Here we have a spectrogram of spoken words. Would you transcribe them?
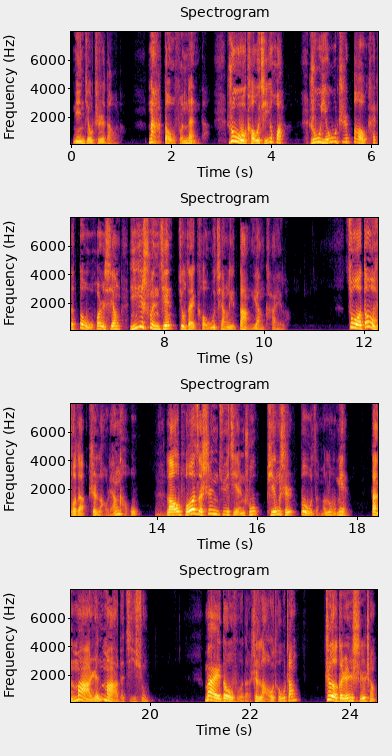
您就知道了，那豆腐嫩的，入口即化，如油脂爆开的豆花香，一瞬间就在口腔里荡漾开了。做豆腐的是老两口。老婆子深居简出，平时不怎么露面，但骂人骂得极凶。卖豆腐的是老头张，这个人实诚，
